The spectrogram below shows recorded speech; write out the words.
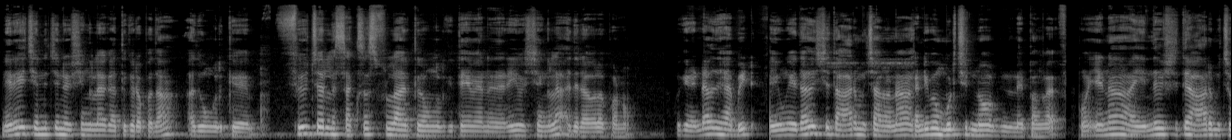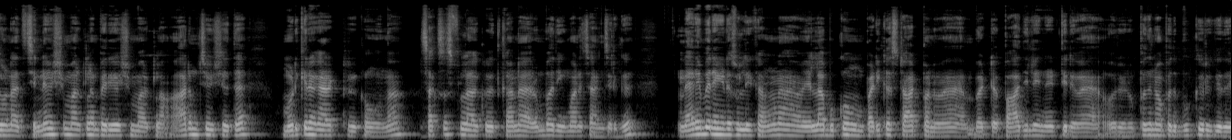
நிறைய சின்ன சின்ன விஷயங்களை கற்றுக்கிறப்ப தான் அது உங்களுக்கு ஃப்யூச்சரில் சக்ஸஸ்ஃபுல்லாக இருக்கிறவங்களுக்கு தேவையான நிறைய விஷயங்களை அது டெவலப் பண்ணும். ஓகே ரெண்டாவது ஹேபிட் இவங்க ஏதாவது விஷயத்த ஆரம்பிச்சாங்கன்னா கண்டிப்பாக முடிச்சிடணும் அப்படின்னு நினைப்பாங்க. ஏன்னா எந்த விஷயத்தையும் ஆரம்பிச்சோன்னா அது சின்ன விஷயமா இருக்கலாம் பெரிய விஷயமா இருக்கலாம். ஆரம்பிச்ச விஷயத்த முடிக்கிற கேரக்டர் இருக்கவங்க தான் சக்ஸஸ்ஃபுல்லாக இருக்கிறதுக்கான ரொம்ப அதிகமான சான்ஸ் இருக்குது நிறைய பேர் என்கிட்ட சொல்லியிருக்காங்க நான் எல்லா புக்கும் படிக்க ஸ்டார்ட் பண்ணுவேன் பட் பாதியிலே நிறுத்திடுவேன். ஒரு முப்பது நாற்பது புக் இருக்குது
